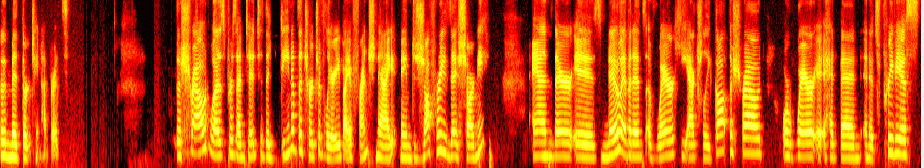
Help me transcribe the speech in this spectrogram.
the mid 1300s. The shroud was presented to the dean of the Church of Lirey by a French knight named Geoffrey de Charny. And there is no evidence of where he actually got the shroud or where it had been in its previous,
